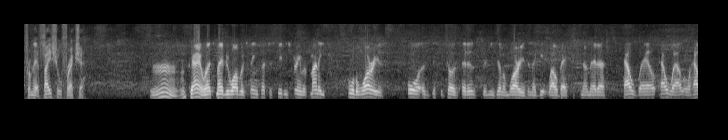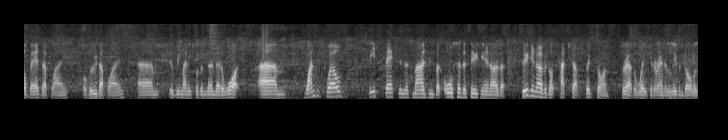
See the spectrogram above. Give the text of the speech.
from that facial fracture. Mm, okay, well, that's maybe why we've seen such a steady stream of money for the Warriors, or is it just because it is the New Zealand Warriors and they get well back no matter how well, how well or how bad they're playing or who they're playing. Um, there'll be money for them no matter what. Um, 1 to 12, best backed in this margin, but also the 13 and over. 13 and over got touched up big time throughout the week at around $11.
